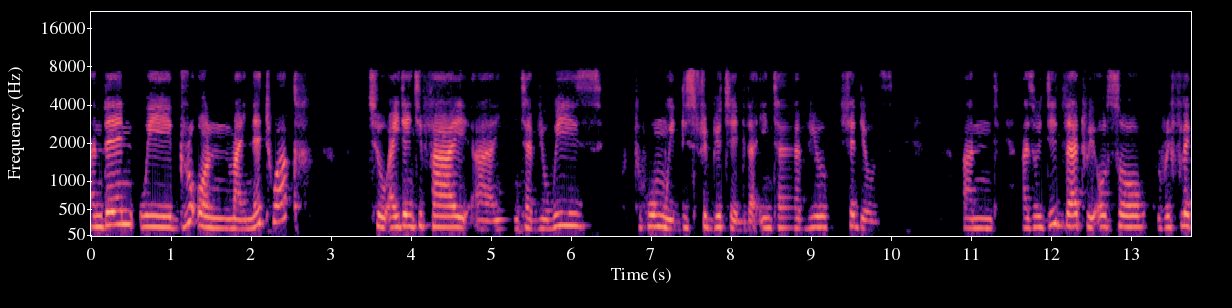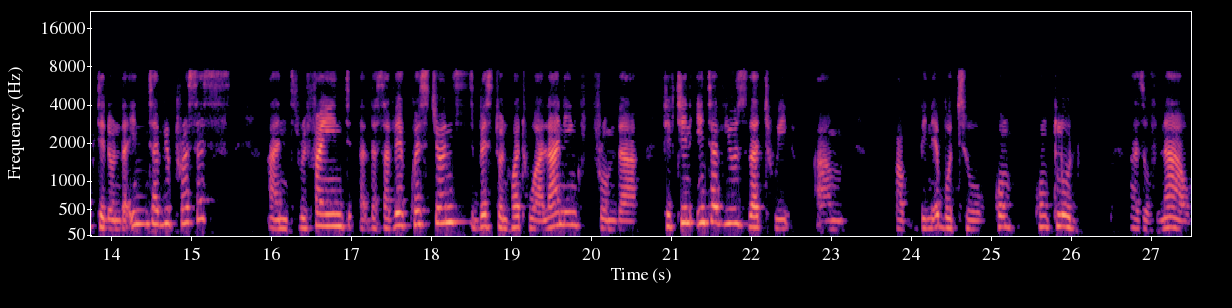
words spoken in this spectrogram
And then we drew on my network to identify uh, interviewees to whom we distributed the interview schedules. And as we did that, we also reflected on the interview process and refined uh, the survey questions based on what we are learning from the 15 interviews that we um, have been able to conclude as of now.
